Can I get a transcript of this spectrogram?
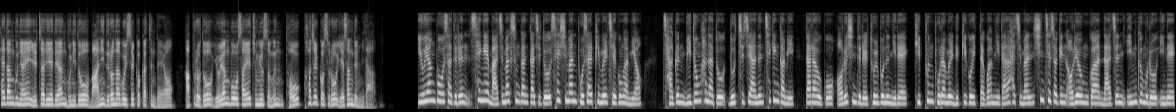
해당 분야의 일자리에 대한 문의도 많이 늘어나고 있을 것 같은데요. 앞으로도 요양보호사의 중요성은 더욱 커질 것으로 예상됩니다. 요양보호사들은 생의 마지막 순간까지도 세심한 보살핌을 제공하며 작은 미동 하나도 놓치지 않은 책임감이 따라오고 어르신들을 돌보는 일에 깊은 보람을 느끼고 있다고 합니다. 하지만 신체적인 어려움과 낮은 임금으로 인해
